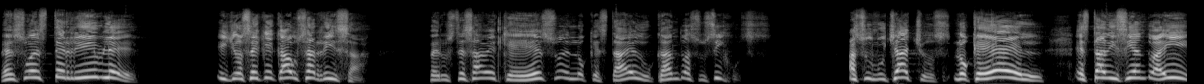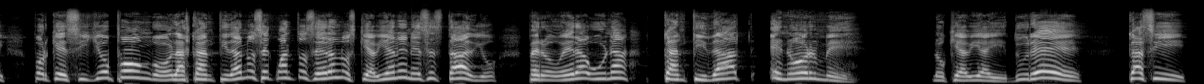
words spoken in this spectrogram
eso es terrible. Y yo sé que causa risa, pero usted sabe que eso es lo que está educando a sus hijos a sus muchachos lo que él está diciendo ahí, porque si yo pongo la cantidad, no sé cuántos eran los que habían en ese estadio, pero era una cantidad enorme lo que había ahí. Duré casi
